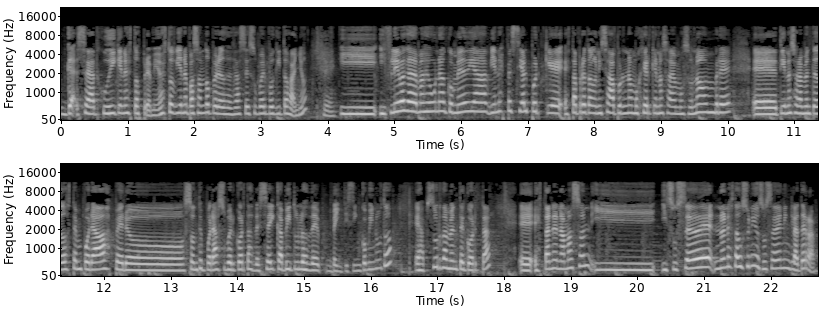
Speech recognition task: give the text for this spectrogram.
ga- se adjudiquen estos premios. Esto viene pasando, pero desde hace súper poquitos años. Sí. Y, y Fleabag además es una comedia bien especial porque está protagonizada por una mujer que no sabemos su nombre, eh, tiene solamente dos temporadas, pero son temporadas súper cortas de seis capítulos de 25 minutos, es absurdamente corta, Eh, están en Amazon y, y sucede, no en Estados Unidos, sucede en Inglaterra.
